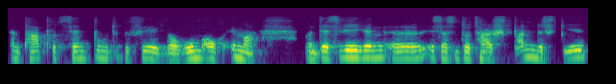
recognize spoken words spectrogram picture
ein paar Prozentpunkte gefehlt, warum auch immer. Und deswegen äh, ist das ein total spannendes Spiel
